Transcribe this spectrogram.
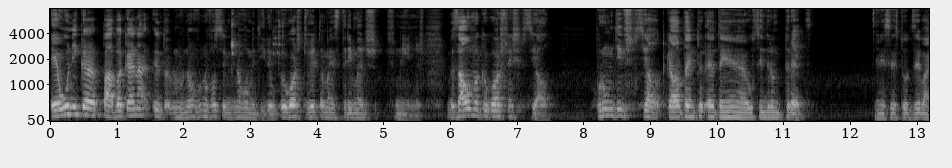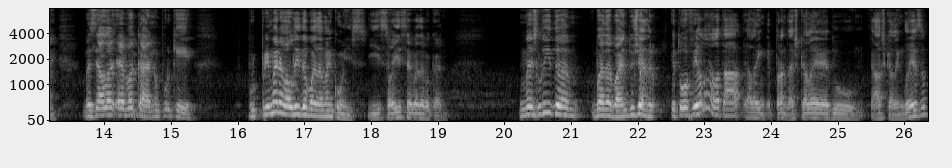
é a única, pá, bacana, não, não, vou ser, não vou mentir, eu, eu gosto de ver também streamers femininos, mas há uma que eu gosto em especial, por um motivo especial, porque ela tem, eh, tem o síndrome de Tourette, eu nem sei se estou a dizer bem, mas ela é bacana, porquê? Porque primeiro ela lida bem, bem com isso, e só isso é bem bacana. Mas lida bem, bem do género, eu estou a vê-la, ela está, ela é, pronto, acho que ela é do, acho que ela é inglesa,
